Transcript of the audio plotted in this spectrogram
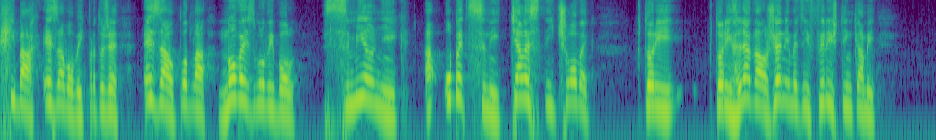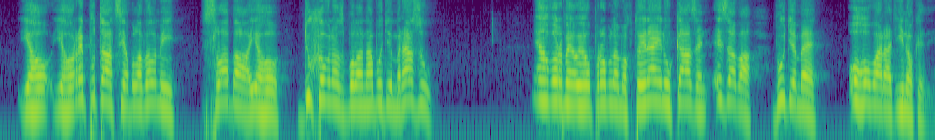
chybách Ezavových, pretože Ezav podľa novej zmluvy bol smilník a obecný, telesný človek, ktorý ktorý hľadal ženy medzi filištinkami, jeho, jeho reputácia bola veľmi slabá, jeho duchovnosť bola na bode mrazu. Nehovorme o jeho problémoch, to je na inú kázeň. Ezava budeme ohovárať inokedy.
